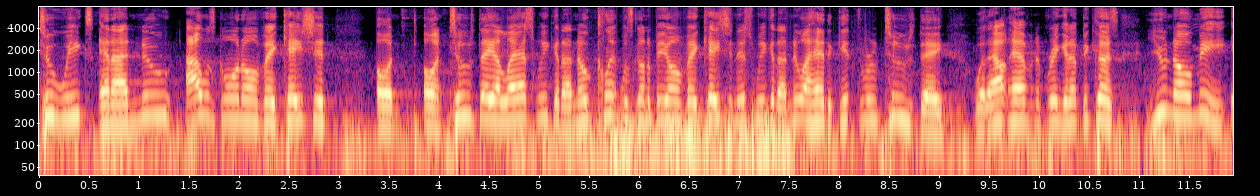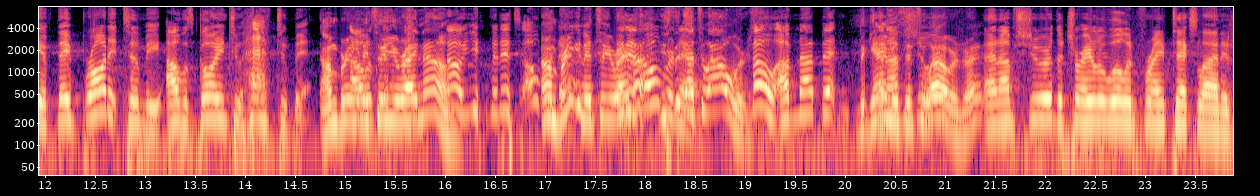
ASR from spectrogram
two weeks, and I knew I was going on vacation on on Tuesday of last week, and I know Clint was going to be on vacation this week, and I knew I had to get through Tuesday without having to bring it up because you know me. If they brought it to me, I was going to have to bet. I'm bringing it to you right now. No, you, but it's over. I'm now. bringing it to you right It now. over You still now. got two hours. No, I'm not betting. The game And I'm is in two hours, right? And I'm sure the trailer will and frame text line is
